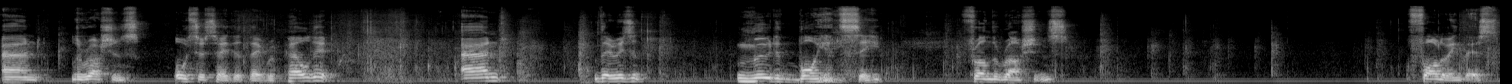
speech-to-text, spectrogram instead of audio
and the Russians also say that they repelled it, and there is a mood of buoyancy from the Russians following this.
